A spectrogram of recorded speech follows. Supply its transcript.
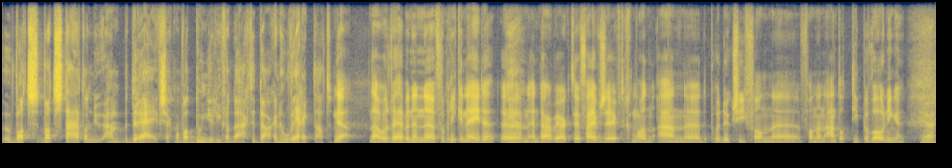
wat, wat staat er nu aan het bedrijf? Zeg maar? Wat doen jullie vandaag de dag en hoe werkt dat? Ja, nou, we hebben een uh, fabriek in Ede uh, en daar werkt 75 man aan de productie van, van een aantal type woningen. Ja.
